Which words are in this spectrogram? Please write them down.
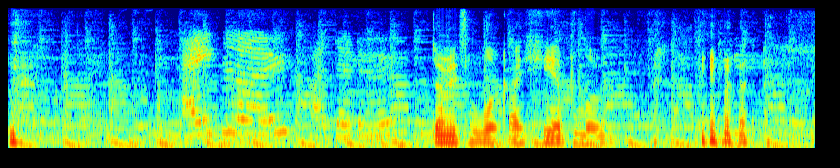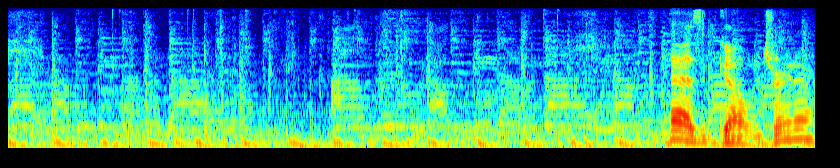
Don't need to look, I hear blue. How's it going, Trina?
